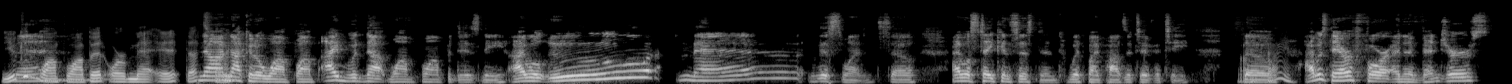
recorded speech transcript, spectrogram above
You can womp womp it or met it. That's no, I'm not going to womp womp. I would not womp womp a Disney. I will ooh meh this one. So I will stay consistent with my positivity. So Okay. I was there for an Avengers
